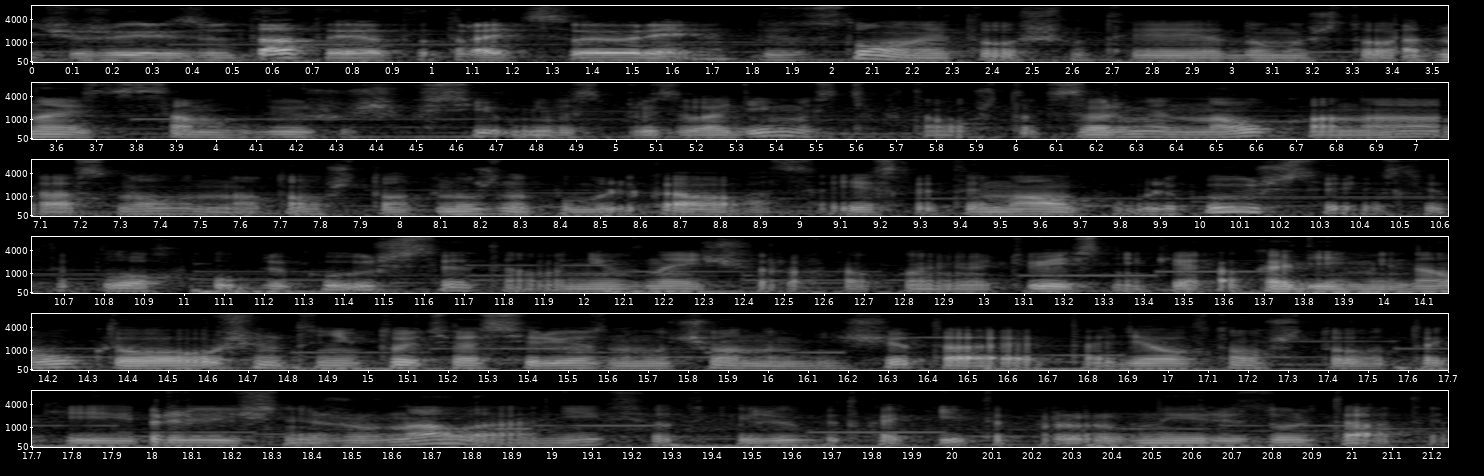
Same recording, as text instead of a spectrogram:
чужие результаты, это тратить свое время. Безусловно, это, в общем-то, я думаю, что одна из самых движущих сил невоспроизводимости, потому что современная наука, она основана на том, что нужно публиковаться. Если ты мало публикуешься, если ты плохо публикуешься, там, не в Nature, а в каком-нибудь вестнике Академии наук, то, в общем-то, никто тебя серьезным ученым не считает. А дело в том, что такие приличные журналы, они все-таки любят какие-то прорывные результаты.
